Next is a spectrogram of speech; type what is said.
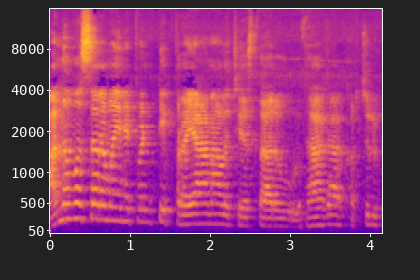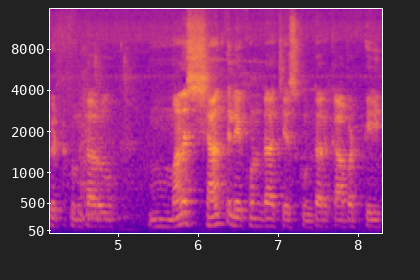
అనవసరమైనటువంటి ప్రయాణాలు చేస్తారు వృధాగా ఖర్చులు పెట్టుకుంటారు మనశ్శాంతి లేకుండా చేసుకుంటారు కాబట్టి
